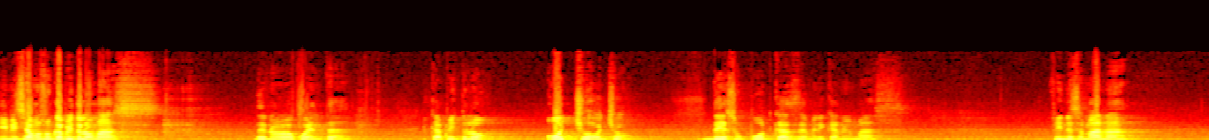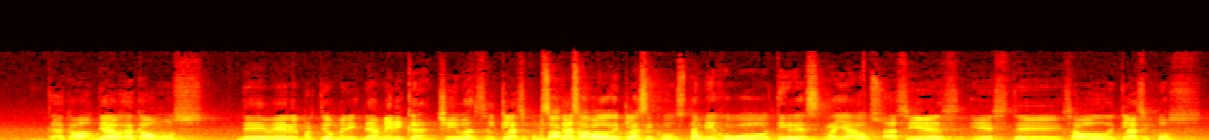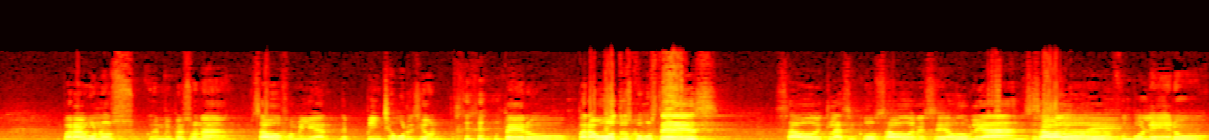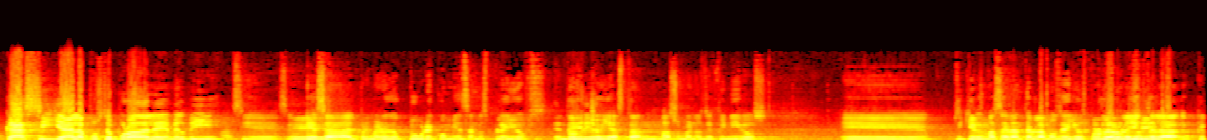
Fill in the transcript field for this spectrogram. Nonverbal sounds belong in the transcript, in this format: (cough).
Iniciamos un capítulo más, de nueva cuenta, capítulo 8, 8. de su podcast de Americano y más. Fin de semana, acaba- ya acabamos de ver el partido de América Chivas, el clásico mexicano. sábado de clásicos, también jugó Tigres Rayados. Así es, este sábado de clásicos. Para algunos, en mi persona, sábado familiar de pinche aburrición, (laughs) pero para otros como ustedes, sábado de clásicos, sábado en NCAA, sábado de futbolero. casi ya la postemporada de la MLB. Así es. Eh, Empieza el primero de octubre, comienzan los playoffs. ¿En de hecho, días? ya están más o menos definidos. Eh, si quieres más adelante hablamos de ellos, pero Claro los playoffs sí. de la,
